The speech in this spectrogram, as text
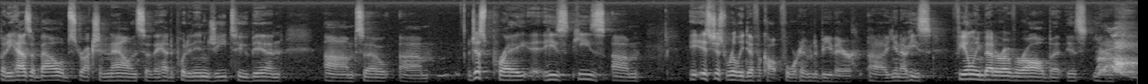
but he has a bowel obstruction now, and so they had to put an NG tube in. Um, so um, just pray. He's, he's, um, it's just really difficult for him to be there. Uh, you know, he's feeling better overall, but it's you know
